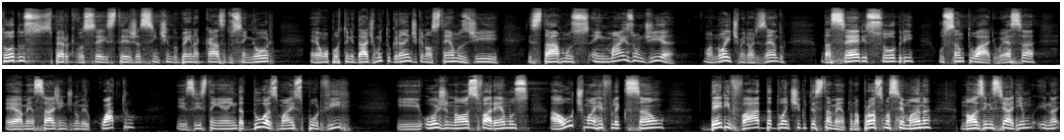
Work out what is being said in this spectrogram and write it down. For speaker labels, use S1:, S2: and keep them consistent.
S1: todos, espero que você esteja se sentindo bem na casa do Senhor. É uma oportunidade muito grande que nós temos de estarmos em mais um dia, uma noite, melhor dizendo, da série sobre o santuário. Essa é a mensagem de número 4, existem ainda duas mais por vir, e hoje nós faremos a última reflexão derivada do Antigo Testamento. Na próxima semana, nós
